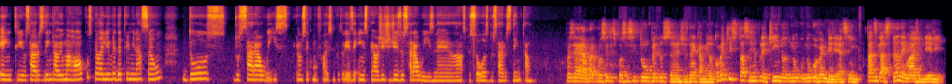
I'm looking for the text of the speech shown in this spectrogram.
entre o Saara Ocidental e o Marrocos pela livre determinação dos, dos sarauís. Eu não sei como fala isso em português. Em espanhol a gente diz os sarauís, né? As pessoas do Saara Ocidental. Pois é, você, você citou o Pedro Sanches, né, Camila? Como é que isso está se refletindo no, no governo dele? É assim, está desgastando a imagem dele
